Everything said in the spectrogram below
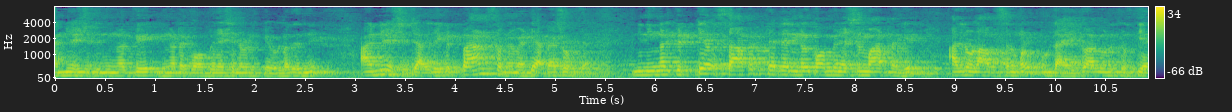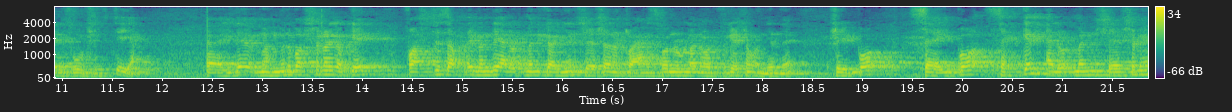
അന്വേഷിച്ച് നിങ്ങൾക്ക് നിങ്ങളുടെ കോമ്പിനേഷൻ എവിടെയൊക്കെ ഉള്ളതെന്ന് അന്വേഷിച്ച് അതിലേക്ക് ട്രാൻസ്ഫറിന് വേണ്ടി അപേക്ഷ കൊടുക്കുക. ഇനി നിങ്ങൾ കിട്ടിയ സ്ഥാപനത്തിൽ തന്നെ നിങ്ങൾ കോമ്പിനേഷൻ മാറണമെങ്കിൽ അതിനുള്ള അവസരങ്ങൾ ഉണ്ടായിരിക്കും. അതുകൊണ്ട് കൃത്യമായി സൂക്ഷിച്ച് ചെയ്യാം. ഇത് മുൻ വർഷങ്ങളിലൊക്കെ ഫസ്റ്റ് സപ്ലിമെന്ററി അലോട്ട്മെന്റ് കഴിഞ്ഞതിന് ശേഷമാണ് ട്രാൻസ്ഫറിനുള്ള നോട്ടിഫിക്കേഷൻ വന്നിരുന്നത്. പക്ഷെ ഇപ്പോൾ ഇപ്പോൾ സെക്കൻഡ് അലോട്ട്മെന്റിന് ശേഷമേ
